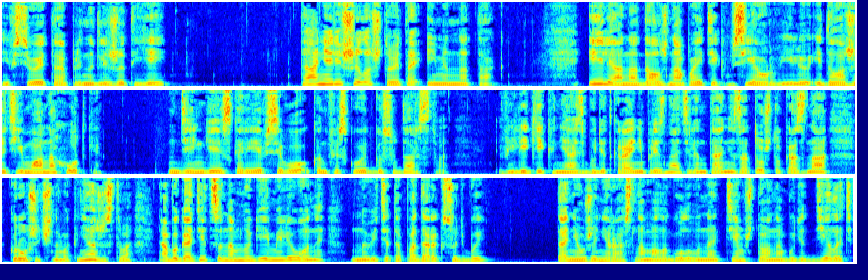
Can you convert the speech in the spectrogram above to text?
И все это принадлежит ей – Таня решила, что это именно так. Или она должна пойти к мсье Орвилю и доложить ему о находке. Деньги, скорее всего, конфискует государство. Великий князь будет крайне признателен Тане за то, что казна крошечного княжества обогатится на многие миллионы, но ведь это подарок судьбы. Таня уже не раз ломала голову над тем, что она будет делать,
